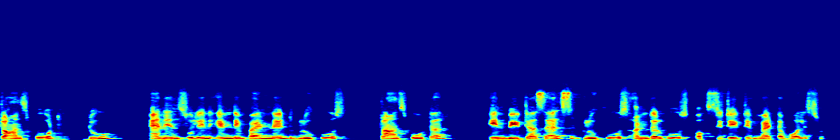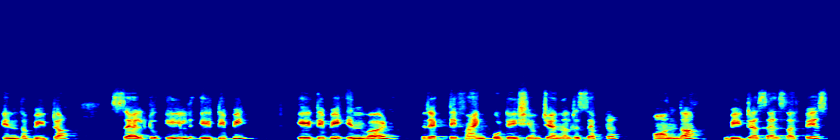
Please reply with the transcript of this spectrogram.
transport to an insulin independent glucose transporter in beta cells. Glucose undergoes oxidative metabolism in the beta cell to yield ATP ATP inward rectifying potassium channel receptor on the beta cell surface.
